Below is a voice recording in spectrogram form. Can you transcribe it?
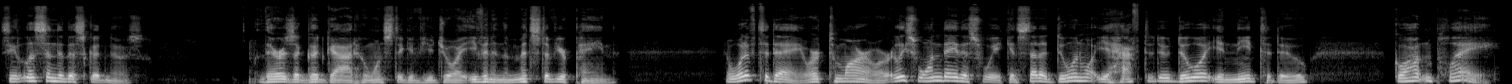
See, listen to this good news. There is a good God who wants to give you joy even in the midst of your pain. And what if today or tomorrow or at least one day this week, instead of doing what you have to do, do what you need to do, go out and play.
